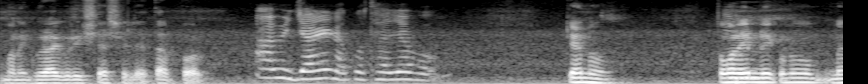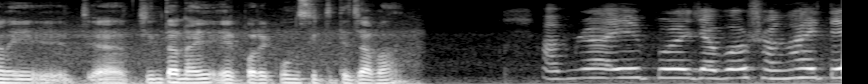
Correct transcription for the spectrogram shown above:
মানে ঘোরাঘুরি শেষ হলে তারপর? আমি জানি না কোথায় যাব। কেন? তোমার এমনি কোনো মানে চিন্তা নাই এরপরে কোন সিটিতে যাবা? আমরা এরপরে যাব সাংহাইতে।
